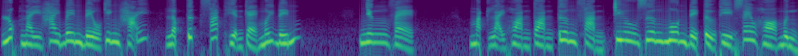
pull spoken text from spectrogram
Lúc này hai bên đều kinh hãi, lập tức phát hiện kẻ mới đến. Nhưng vẻ mặt lại hoàn toàn tương phản, chiêu dương môn đệ tử thì gieo hò mừng.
